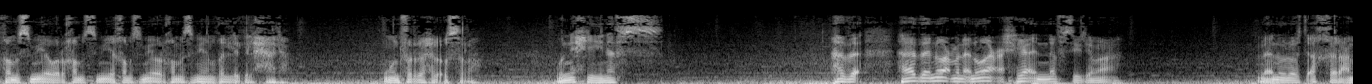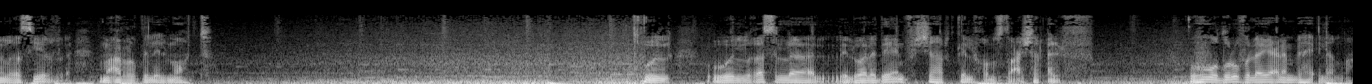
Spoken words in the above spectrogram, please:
500 ورا 500 500 ورا 500 نغلق الحالة. ونفرح الأسرة ونحيي نفس. هذا هذا نوع من أنواع إحياء النفس يا جماعة. لأنه لو تأخر عن الغسيل معرض للموت. والغسلة للولدين في الشهر تكلف 15 ألف. وهو ظروفه لا يعلم بها إلا الله.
